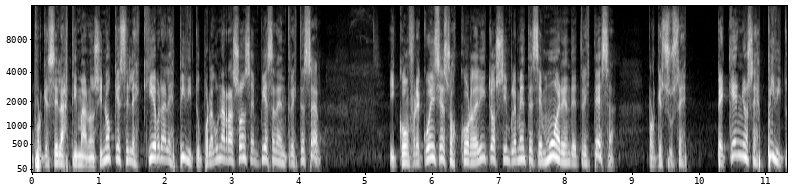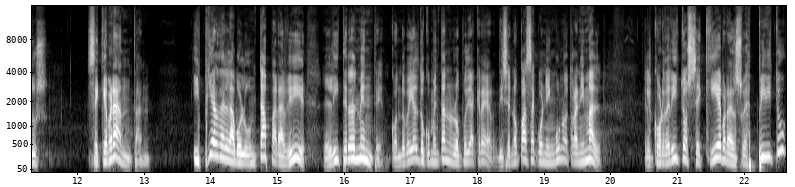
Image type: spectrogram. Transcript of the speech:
porque se lastimaron, sino que se les quiebra el espíritu. Por alguna razón se empiezan a entristecer. Y con frecuencia esos corderitos simplemente se mueren de tristeza, porque sus pequeños espíritus se quebrantan y pierden la voluntad para vivir, literalmente. Cuando veía el documental no lo podía creer. Dice, no pasa con ningún otro animal. El corderito se quiebra en su espíritu,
